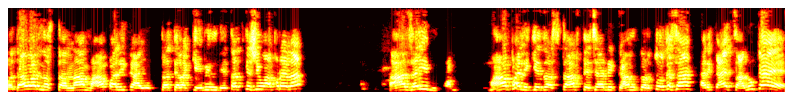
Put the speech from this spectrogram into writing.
पदावर नसताना महापालिका आयुक्त त्याला केबिन देतात कशी वापरायला? आजही महापालिकेचा स्टाफ त्याच्यासाठी काम करतो कसा? अरे काय चालू काय?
